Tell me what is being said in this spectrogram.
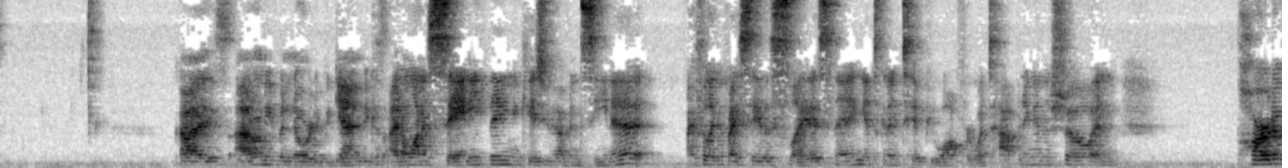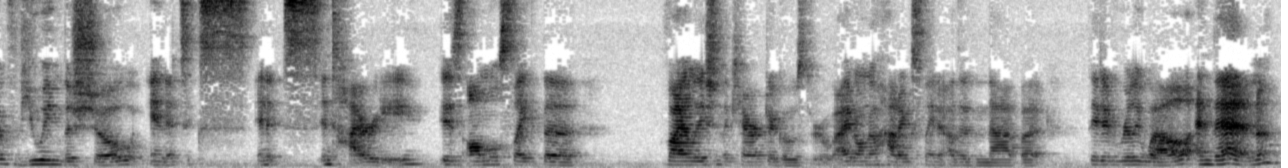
Guys, I don't even know where to begin because I don't want to say anything in case you haven't seen it. I feel like if I say the slightest thing, it's going to tip you off for what's happening in the show. And part of viewing the show in its in its entirety is almost like the violation the character goes through. I don't know how to explain it other than that, but they did really well. And then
